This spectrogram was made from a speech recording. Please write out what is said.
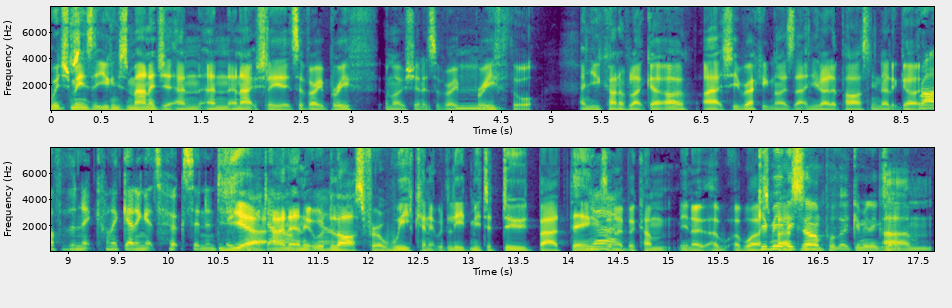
which means that you can just manage it. And and and actually, it's a very brief emotion. It's a very Mm. brief thought, and you kind of like go, oh, I actually recognize that, and you let it pass and you let it go. rather than it kind of getting its hooks in and taking yeah, you down. and and it would last for a week, and it would lead me to do bad things, and I become you know a, a worse. Give me an example, though. Give me an example. Um,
